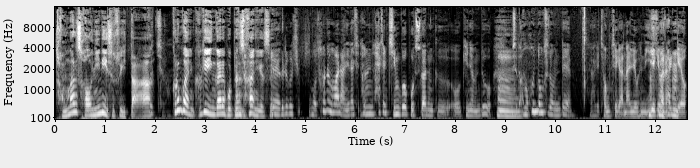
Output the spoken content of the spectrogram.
정말 선인이 있을 수 있다. 그렇죠. 그런 거 아닙니까? 그게 인간의 보편성 아니겠어요? 네, 그리고 뭐 선악만 아니라 저는 사실 진보 보수라는 그 어, 개념도 음. 그래서 너무 혼동스러운데 사실 정책이 안 하려고 했는데 이 얘기만 할게요.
